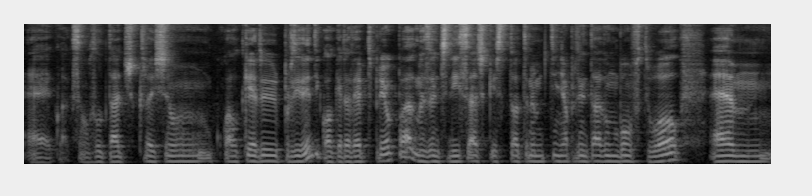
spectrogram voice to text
É, claro que são resultados que deixam qualquer presidente e qualquer adepto preocupado, mas antes disso acho que este Tottenham tinha apresentado um bom futebol. Um,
